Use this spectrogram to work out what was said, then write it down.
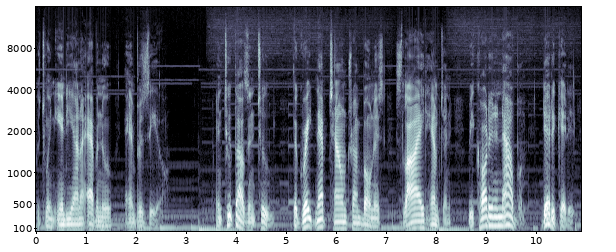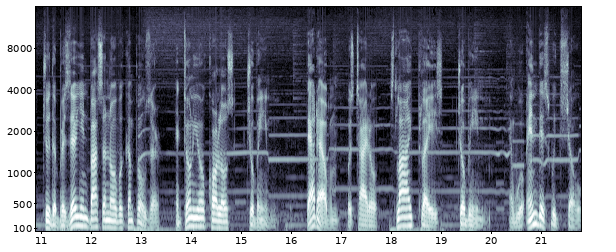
between Indiana Avenue and Brazil. In 2002, the great Naptown trombonist Slide Hampton recorded an album dedicated to the Brazilian bossa nova composer Antonio Carlos Jobim. That album was titled Sly Plays Jobim, and we'll end this week's show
